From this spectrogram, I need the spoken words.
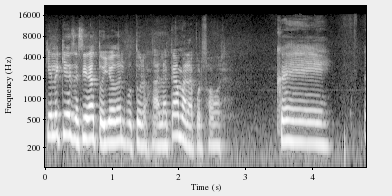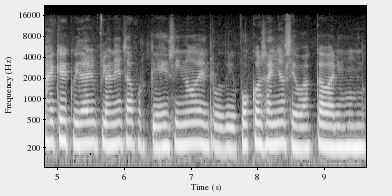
¿qué le quieres decir a tu yo del futuro? A la cámara, por favor. Que hay que cuidar el planeta porque si no, dentro de pocos años se va a acabar el mundo.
